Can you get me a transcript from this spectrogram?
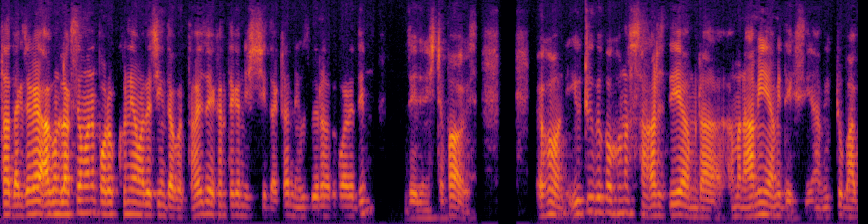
অর্থাৎ এক জায়গায় আগুন লাগছে মানে পরক্ষণেই আমাদের চিন্তা করতে হয় যে এখান থেকে নিশ্চিত একটা নিউজ বের হবে পরের দিন যে জিনিসটা পাওয়া গেছে। এখন এ কখনো সার্চ দিয়ে আমরা মানে আমি আমি দেখছি। আমি একটু ভাগ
